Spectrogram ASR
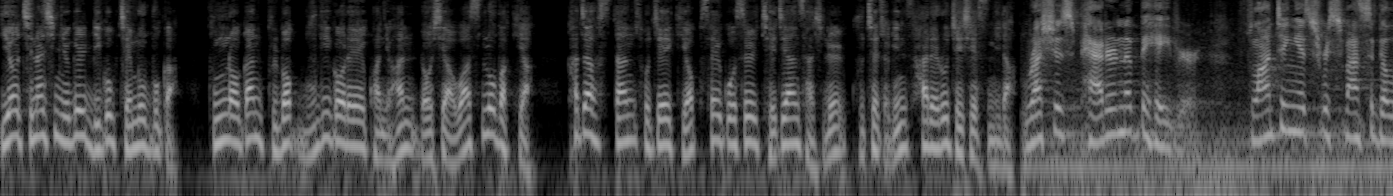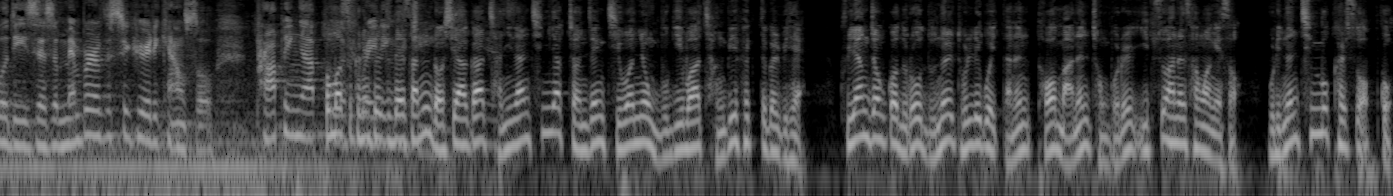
이어 지난 16일 미국 재무부가 북러 간 불법 무기 거래에 관여한 러시아와 슬로바키아, 카자흐스탄 소재 기업 세 곳을 제재한 사실을 구체적인 사례로 제시했습니다. Russia's pattern of behavior flaunting its responsibilities as a member of the Security Council, propping up 토머스 그린필드 대사는 러시아가 잔인한 침략 전쟁 지원용 무기와 장비 획득을 위해 불량 정권으로 눈을 돌리고 있다는 더 많은 정보를 입수하는 상황에서 우리는 침묵할 수 없고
